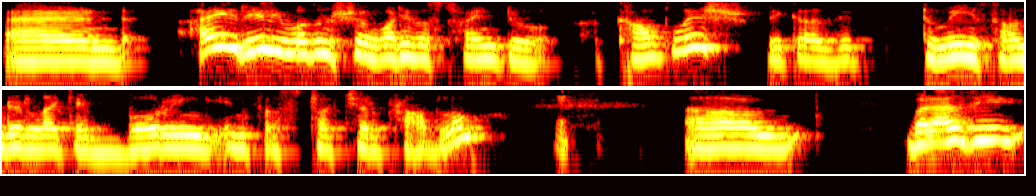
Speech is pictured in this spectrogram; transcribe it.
and I really wasn't sure what he was trying to accomplish because it, to me, sounded like a boring infrastructure problem. Um, but as he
